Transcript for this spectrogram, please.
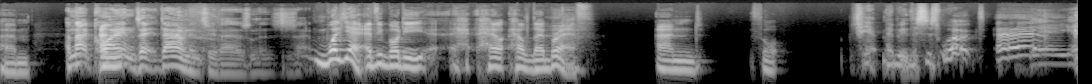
Um, And that quietened it down in 2000. well, yeah, everybody held, held their breath and thought, "Shit, maybe this has worked." Eh.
